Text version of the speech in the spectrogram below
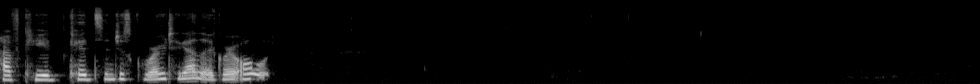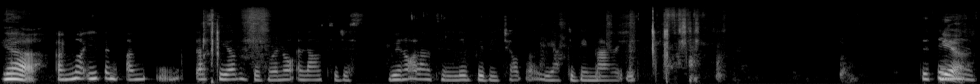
Have kid kids and just grow together, grow old. Yeah. I'm not even. I'm. That's the other thing. We're not allowed to just. We're not allowed to live with each other. We have to be married. The thing Yeah. is,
